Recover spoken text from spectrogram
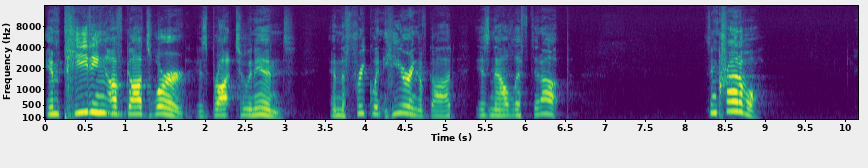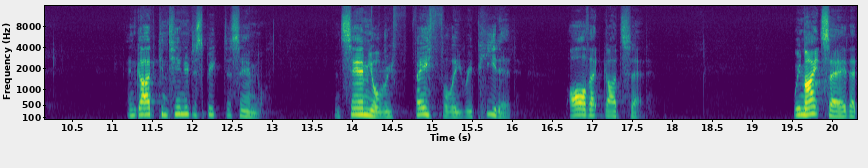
impeding of God's word is brought to an end, and the frequent hearing of God is now lifted up. It's incredible. And God continued to speak to Samuel. And Samuel re- faithfully repeated all that God said. We might say that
